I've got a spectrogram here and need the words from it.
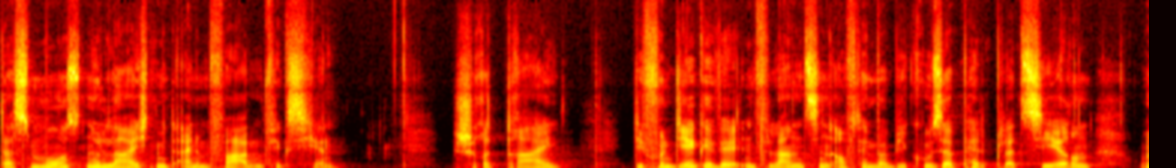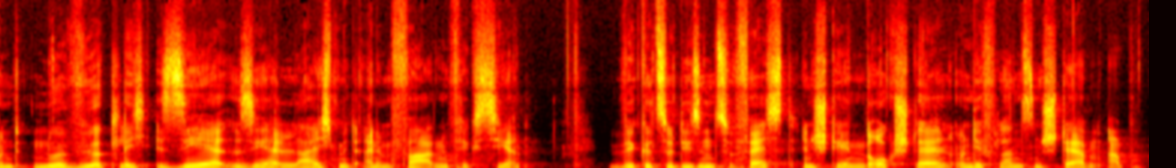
Das Moos nur leicht mit einem Faden fixieren. Schritt 3 die von dir gewählten Pflanzen auf dem Babikusa Pad platzieren und nur wirklich sehr, sehr leicht mit einem Faden fixieren. Wickelst du diesen zu fest, entstehen Druckstellen und die Pflanzen sterben ab.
